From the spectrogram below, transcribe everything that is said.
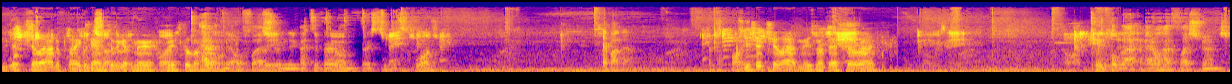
You just chill out at flag With stand until we get shuttering, mirror. one. Mirror's still not I have no flash Three, room. They got to burn on first two. Chain, chain, One. chain. Yeah, but Chain, That's chain, fine. You should chill out. Mirror's not there still, right? What was it? Oh, I'm Can we pull back? I don't have flesh rounds.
